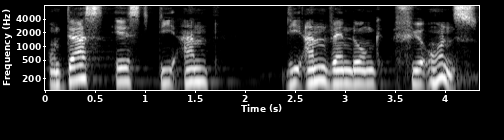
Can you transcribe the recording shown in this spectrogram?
Und das ist die, An die Anwendung für uns.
